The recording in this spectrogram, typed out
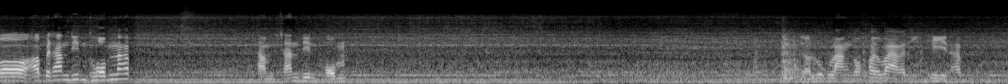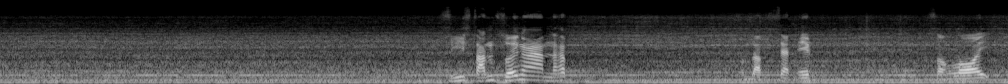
ก็เอาไปทำดินถมนะครับทำชั้นดินถมเดี๋ยวลูกลังก็ค่อยว่ากันอีกทีนะครับ สีสันสวยงามนะครับสำหรับ ZX 200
